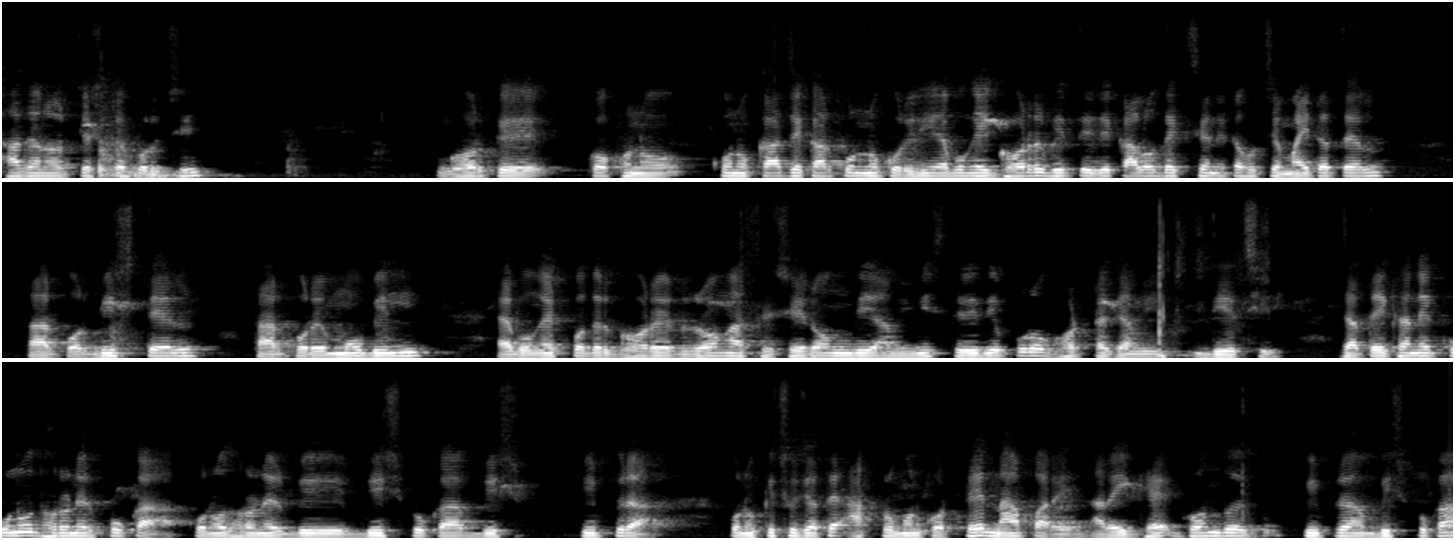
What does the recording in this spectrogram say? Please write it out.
সাজানোর চেষ্টা করেছি। ঘরকে কখনো কোনো কাজে কার্পণ্য করিনি এবং এই ঘরের ভিতরে যে কালো দেখছেন, এটা হচ্ছে মাইটা তেল, তারপর বিষ তেল, তারপরে মোবিল এবং এক পদের ঘরের রং আছে, সেই রং দিয়ে আমি মিস্ত্রি দিয়ে পুরো ঘরটাকে আমি দিয়েছি। যাতে এখানে কোনো ধরনের পোকা কোনো ধরনের বিষ পোকা বিষ পিঁপড়া কোনো কিছু যাতে আক্রমণ করতে না পারে আর এই গন্ধ পিঁপড়া বিষ পোকা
